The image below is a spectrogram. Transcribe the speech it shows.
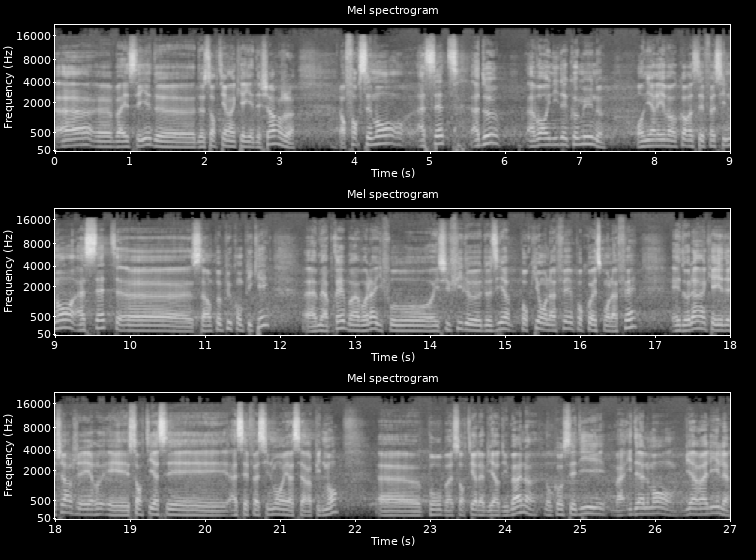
à euh, bah, essayer de, sortir un cahier des charges. Alors forcément, à sept, à deux, avoir une idée commune, on y arrive encore assez facilement. À sept, c'est un peu plus compliqué. Euh, mais après, ben il, faut, il suffit de, dire pour qui on l'a fait, pourquoi est-ce qu'on l'a fait. Et de là, un cahier des charges est, sorti assez, facilement et assez rapidement euh, pour bah, sortir la bière du bal. Donc on s'est dit, bah, idéalement, bière à Lille,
